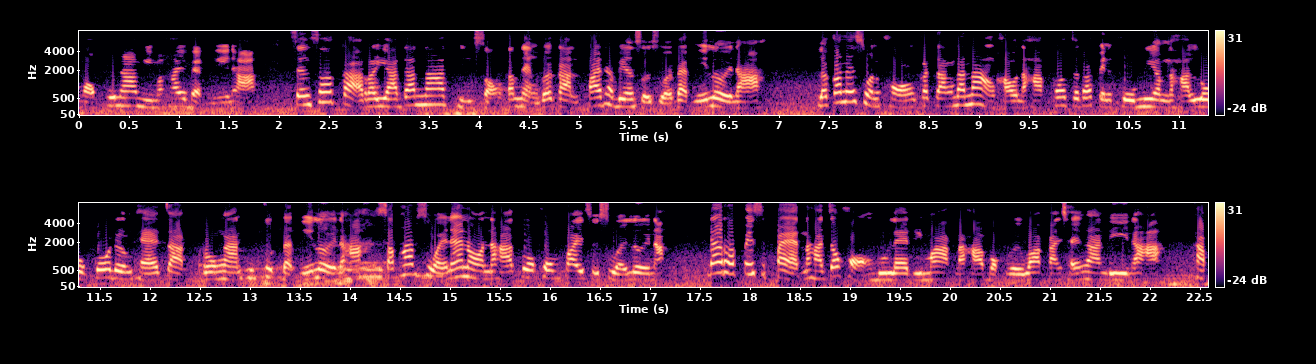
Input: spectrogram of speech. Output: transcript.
หมอกคู่หน้ามีมาให้แบบนี้นะคะเซ็นเซอร์กะระยะด้านหน้าถึง 2ตำแหน่งด้วยกัน ป้ายทะเบียนสวยๆ แบบนี้เลยนะคะ แล้วก็ในส่วนของกระจังด้านหน้าของเขานะคะ ก็จะได้เป็นโครเมียมนะคะ โลโก้เดิมแท้จากโรงงานทุกจุดแบบนี้เลยนะคะ สภาพสวยแน่นอนนะคะ ตัวโคมไฟสวยๆเลยนะได้รถปี 18 นะคะ เจ้าของดูแลดีมากนะคะ บอกเลยว่าการใช้งานดีนะคะ ขับ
